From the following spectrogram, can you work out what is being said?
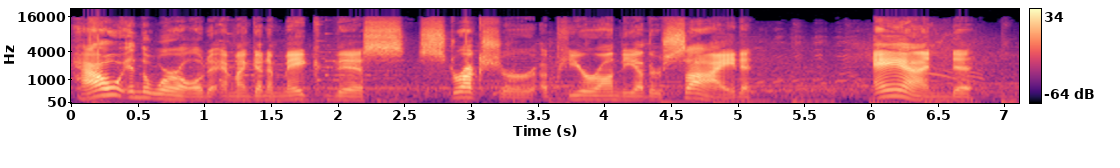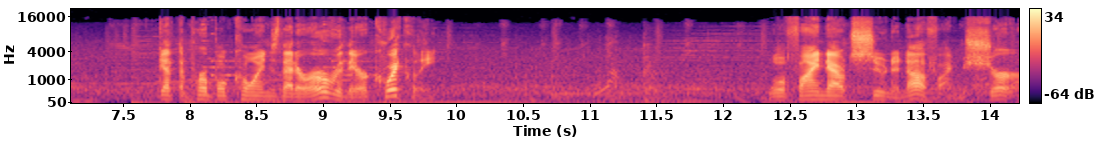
How in the world am I going to make this structure appear on the other side and get the purple coins that are over there quickly. We'll find out soon enough, I'm sure.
